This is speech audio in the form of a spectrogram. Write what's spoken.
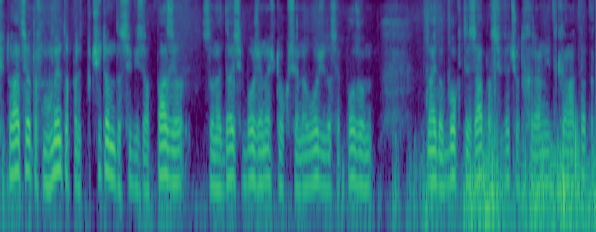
ситуацията в момента предпочитам да си ги запазя, за не дай си Боже нещо, ако се наложи да се ползвам най-дълбоките запаси вече от храни и така нататък.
